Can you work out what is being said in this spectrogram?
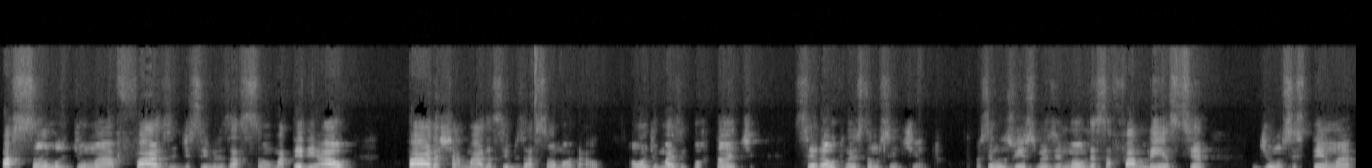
passamos de uma fase de civilização material para a chamada civilização moral, onde o mais importante será o que nós estamos sentindo. Nós temos visto, meus irmãos, essa falência de um sistema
